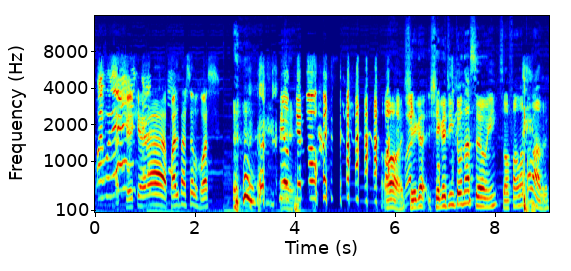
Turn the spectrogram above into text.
Vai, moleque! Achei que era Padre Marcelo Rossi. Meu É. Deus! Ó, chega, chega de entonação, hein? Só fala a palavra.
